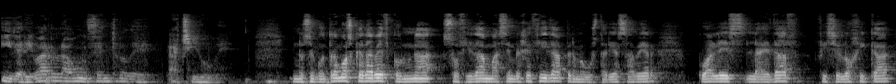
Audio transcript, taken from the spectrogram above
y derivarla a un centro de HIV. Nos encontramos cada vez con una sociedad más envejecida, pero me gustaría saber cuál es la edad fisiológica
